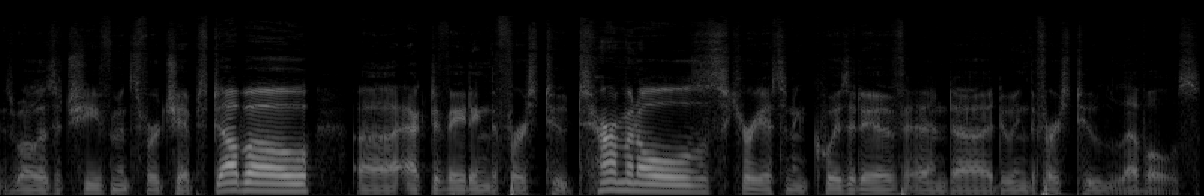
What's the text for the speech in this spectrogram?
As well as achievements for Chips Dubbo, uh, activating the first two terminals, Curious and Inquisitive, and uh, doing the first two levels.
